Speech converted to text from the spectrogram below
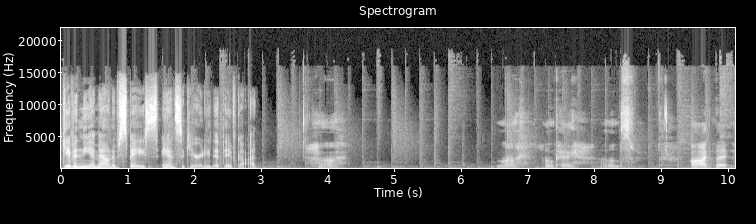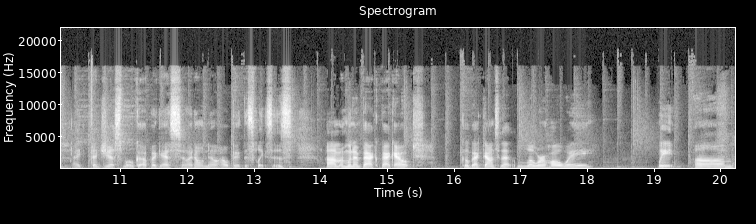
Given the amount of space and security that they've got. Huh. Well, okay. That's odd, but I, I just woke up, I guess, so I don't know how big this place is. Um, I'm gonna back back out, go back down to that lower hallway. Wait, um,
